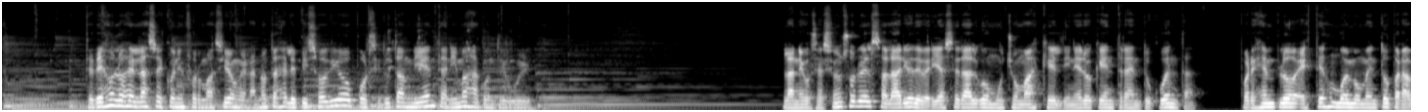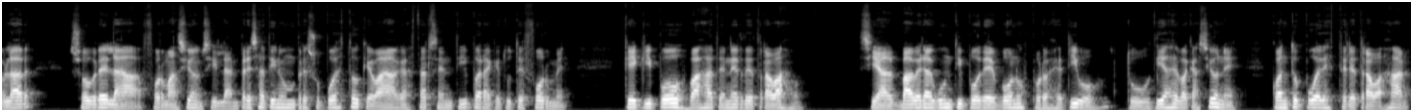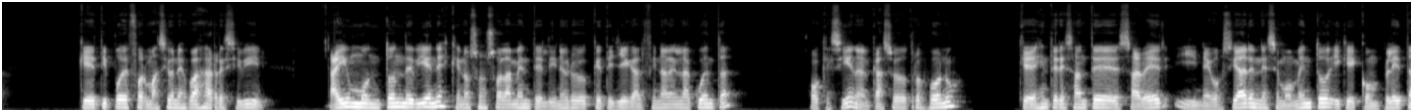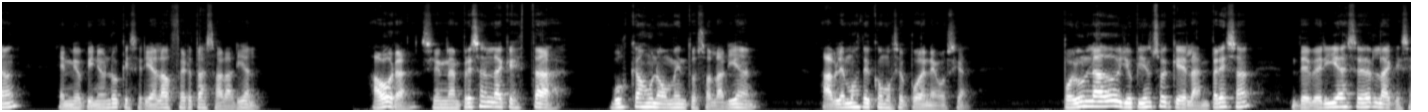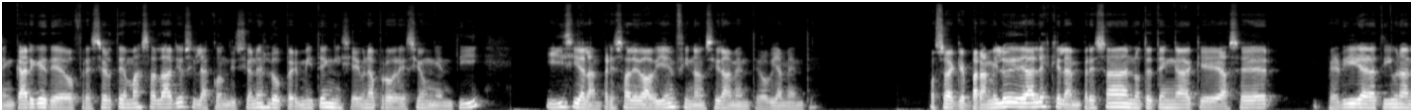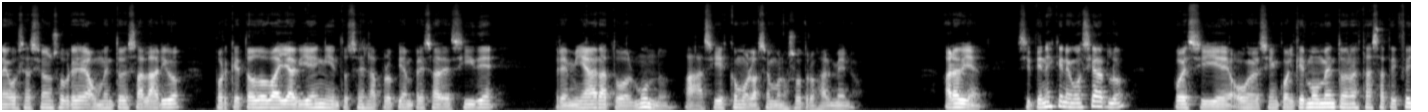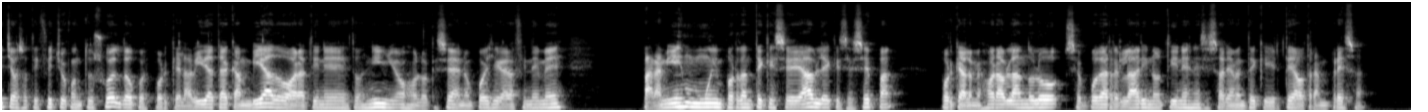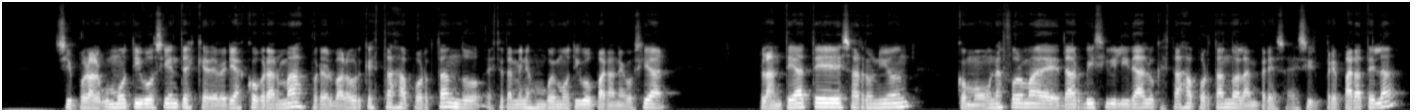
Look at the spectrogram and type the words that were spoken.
Te dejo los enlaces con información en las notas del episodio por si tú también te animas a contribuir. La negociación sobre el salario debería ser algo mucho más que el dinero que entra en tu cuenta. Por ejemplo, este es un buen momento para hablar sobre la formación, si la empresa tiene un presupuesto que va a gastarse en ti para que tú te formes, qué equipos vas a tener de trabajo, si va a haber algún tipo de bonus por objetivo, tus días de vacaciones, cuánto puedes teletrabajar, qué tipo de formaciones vas a recibir. Hay un montón de bienes que no son solamente el dinero que te llega al final en la cuenta, o que sí en el caso de otros bonus, que es interesante saber y negociar en ese momento y que completan, en mi opinión, lo que sería la oferta salarial. Ahora, si en la empresa en la que estás buscas un aumento salarial, hablemos de cómo se puede negociar. Por un lado, yo pienso que la empresa debería ser la que se encargue de ofrecerte más salarios si las condiciones lo permiten y si hay una progresión en ti y si a la empresa le va bien financieramente, obviamente. O sea que para mí lo ideal es que la empresa no te tenga que hacer pedir a ti una negociación sobre aumento de salario porque todo vaya bien y entonces la propia empresa decide premiar a todo el mundo. Así es como lo hacemos nosotros al menos. Ahora bien, si tienes que negociarlo, pues si, eh, o si en cualquier momento no estás satisfecha o satisfecho con tu sueldo, pues porque la vida te ha cambiado, ahora tienes dos niños o lo que sea, no puedes llegar a fin de mes, para mí es muy importante que se hable, que se sepa, porque a lo mejor hablándolo se puede arreglar y no tienes necesariamente que irte a otra empresa. Si por algún motivo sientes que deberías cobrar más por el valor que estás aportando, este también es un buen motivo para negociar. Plantéate esa reunión como una forma de dar visibilidad a lo que estás aportando a la empresa. Es decir, prepáratela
